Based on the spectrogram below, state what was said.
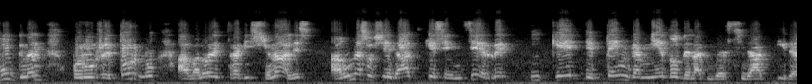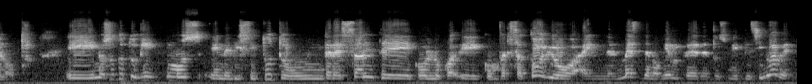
pugnan por un retorno a valores tradicionales, a una sociedad que se encierre y que eh, tenga miedo de la diversidad y del otro. Eh, nosotros tuvimos en el instituto un interesante eh, conversatorio en el mes de noviembre de 2019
